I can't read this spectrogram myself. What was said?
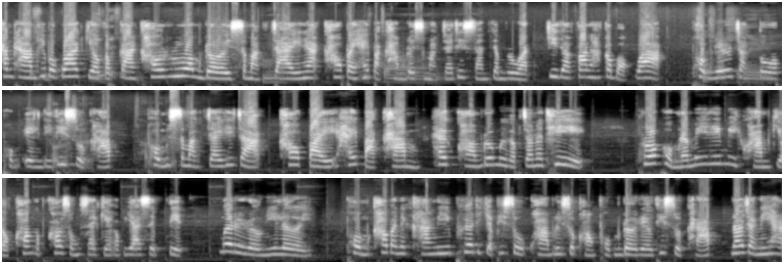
คำถามที่บอกว่าเกี่ยวกับการเข้าร่วมโดยสมัครใจเนี่ยเข้าไปให้ปากคำโดยสมัครใจที่สถานีตำรวจจีดราก้อนนะคะก็บอกว่า ผมได้รู้จักตัวผมเองดีที่สุดครับ ผมสมัครใจที่จะเข้าไปให้ปากคำให้ความร่วมมือกับเจ้าหน้าที่ เพราะว่าผมนั้นไม่ได้มีความเกี่ยวข้องกับข้อสงสัยเกี่ยวกับยาเสพติด เมื่อเร็วๆนี้เลย ผมเข้าไปในครั้งนี้เพื่อที่จะพิสูจน์ความบริสุทธิ์ของผมโดยเร็วที่สุดครับ นอกจากนี้ค่ะ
